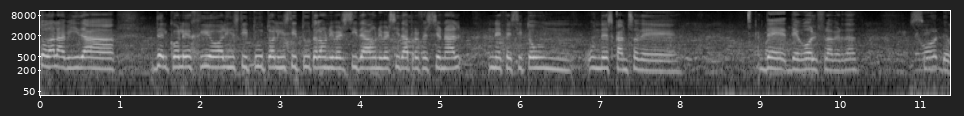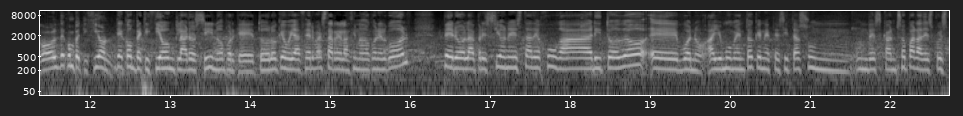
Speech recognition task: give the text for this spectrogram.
toda la vida del colegio al instituto, al instituto, a la universidad, universidad profesional, necesito un, un descanso de, de, de golf, la verdad. De, gol, de gol de competición. De competición, claro, sí, ¿no? Porque todo lo que voy a hacer va a estar relacionado con el golf, pero la presión esta de jugar y todo, eh, bueno, hay un momento que necesitas un, un descanso para después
